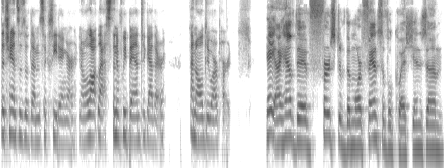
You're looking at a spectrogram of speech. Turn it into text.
the chances of them succeeding are, you know, a lot less than if we band together and all do our part. Hey, I have the first of the more fanciful questions. Um,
